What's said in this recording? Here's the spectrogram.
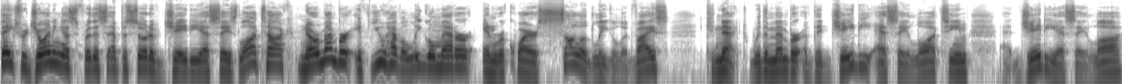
Thanks for joining us for this episode of JDSA's Law Talk. Now, remember, if you have a legal matter and require solid legal advice, connect with a member of the JDSA Law team at jdsalaw.com.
